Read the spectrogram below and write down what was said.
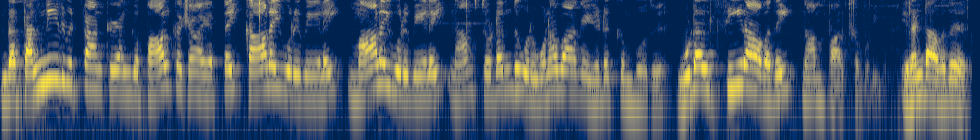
இந்த தண்ணீர் விட்டான் கிழங்கு பால் கஷாயத்தை காலை ஒரு வேளை மாலை ஒரு வேளை நாம் தொடர்ந்து ஒரு உணவாக எடுக்கும்போது உடல் சீராவதை நாம் பார்க்க முடியும். இரண்டாவது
